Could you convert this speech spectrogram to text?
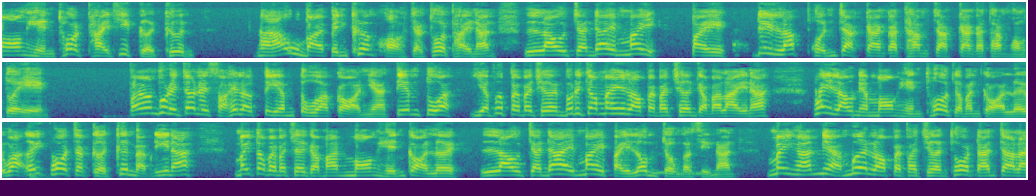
มองเห็นโทษภัยที่เกิดขึ้นหาอุบายเป็นเครื่องออกจากโทษภัยนั้น เราจะได้ไม่ไปได้รับผลจากการกระทำจากการกระทำของตัวเอง เพราะฉะนั้นพระพุทธเจ้าเลยสอนให้เราเตรียมตัวก่อนไงเตรียมตัวอย่าเพิ่งไปเผชิญพระพุทธเจ้าไม่ให้เราไปเผชิญกับอะไรนะ ให้เราเนี่ยมองเห็นโทษกับมันก่อนเลยว่าเอ้ยโทษจะเกิดขึ้นแบบนี้นะ ไม่ต้องไปเผชิญกับมันมองเห็นก่อนเลย เราจะได้ไม่ไปล่มจมกับสิ่งนั้น ไม่งั้นเนี่ยเมื่อเราไปเผชิญโทษนั้นจะอะไร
